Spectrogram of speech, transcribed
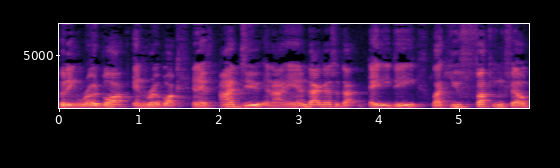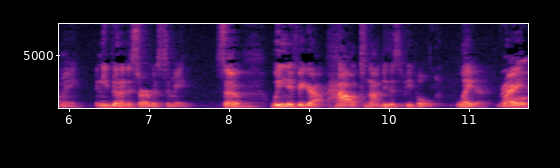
putting roadblock and roadblock. And if I do and I am diagnosed with ADD, like you fucking failed me and you've done a mm-hmm. disservice to me. So mm-hmm. we need to figure out how to not do this to people later, right? Right.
